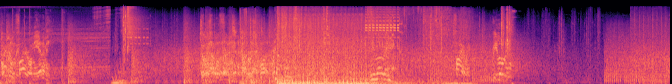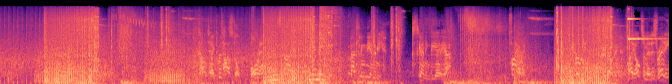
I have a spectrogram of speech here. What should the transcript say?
Opening fire on the enemy. Those are the enemy contact. Contact. Reloading. Firing. Reloading. Contact with hostile. More enemy. Enemy spotted. Near me. Battling the enemy. Scanning the area. Firing. Reloading. Reloading. My ultimate is ready.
